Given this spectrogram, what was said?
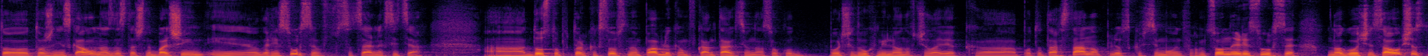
то, тоже не сказал, у нас достаточно большие ресурсы в социальных сетях, доступ только к собственным пабликам ВКонтакте у нас около больше двух миллионов человек э, по Татарстану, плюс ко всему информационные ресурсы, много очень сообществ.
